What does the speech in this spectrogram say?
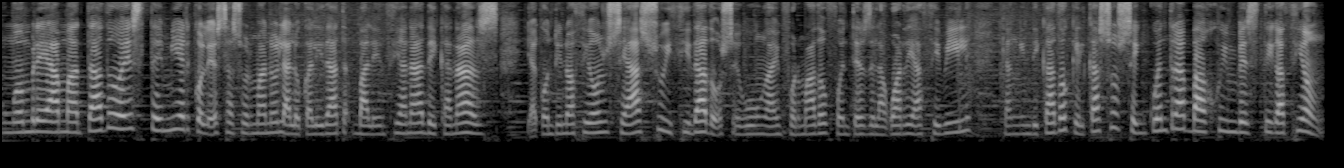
Un hombre ha matado este miércoles a su hermano en la localidad valenciana de Canals y a continuación se ha suicidado, según ha informado fuentes de la Guardia Civil que han indicado que el caso se encuentra bajo investigación.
